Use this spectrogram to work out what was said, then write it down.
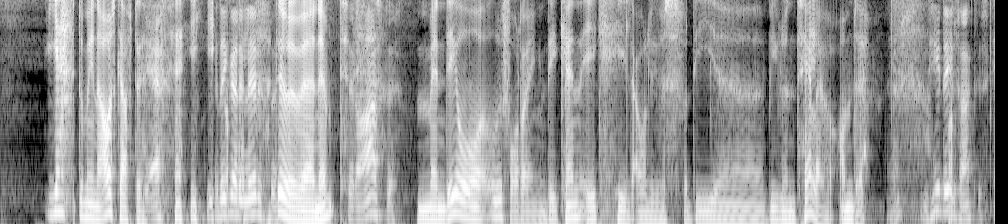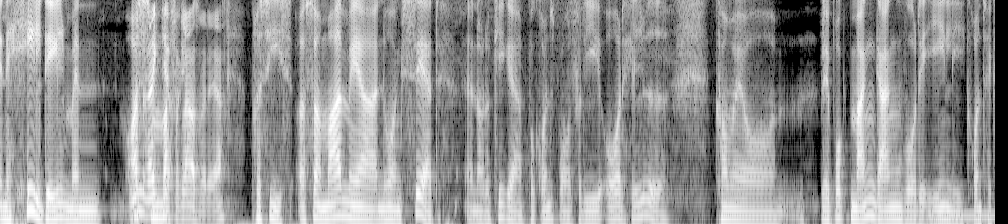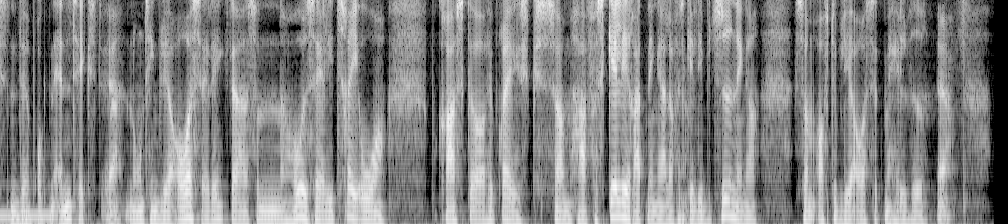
Ja, du mener afskaffe det? Ja, det ikke være det letteste? Det vil være nemt. Det rareste. Men det er jo udfordringen. Det kan ikke helt aflives, fordi øh, Bibelen taler jo om det. En hel del faktisk. En hel del, men Uden også rigtig ma- at forklare hvad det er. præcis, og så meget mere nuanceret, øh, når du kigger på grundsproget, fordi ordet helvede kommer jo, bliver brugt mange gange, hvor det egentlig i grundteksten bliver brugt en anden tekst. Ja. Nogle ting bliver oversat. Ikke? Der er sådan hovedsageligt tre ord græsk og hebraisk, som har forskellige retninger eller forskellige betydninger, som ofte bliver oversat med helvede. Ja.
